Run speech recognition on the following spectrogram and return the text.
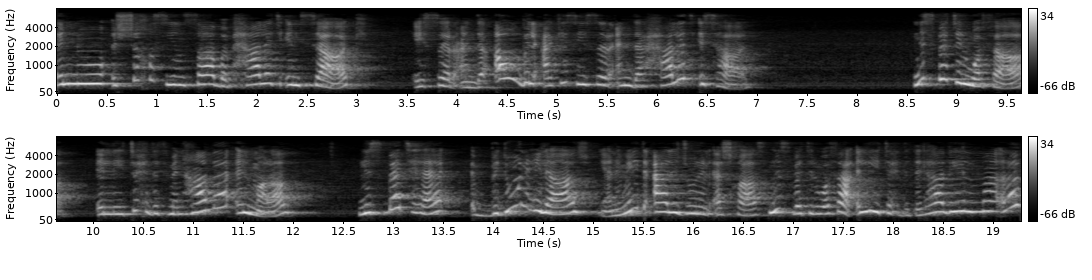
إنه الشخص ينصاب بحالة إمساك يصير عنده أو بالعكس يصير عنده حالة إسهال. نسبة الوفاة اللي تحدث من هذا المرض نسبتها بدون علاج يعني ما يتعالجون الأشخاص نسبة الوفاة اللي تحدث لهذه المرض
